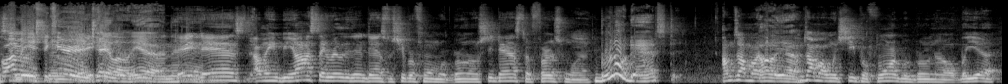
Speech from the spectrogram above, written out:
well, I mean, Shakira and J Lo. Yeah, and They then- danced. I mean, Beyonce really didn't dance when she performed with Bruno. She danced the first one. Bruno danced. I'm talking about. Oh, yeah. I'm talking about when she performed with Bruno. But yeah,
